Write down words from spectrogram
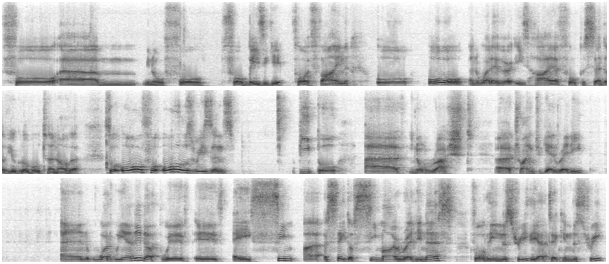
for, um, you know, for, for basically for a fine or or and whatever is higher, four percent of your global turnover. So all for all those reasons, people have you know rushed, uh, trying to get ready. And what we ended up with is a, sim, a state of semi readiness for the industry, the ad tech industry,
